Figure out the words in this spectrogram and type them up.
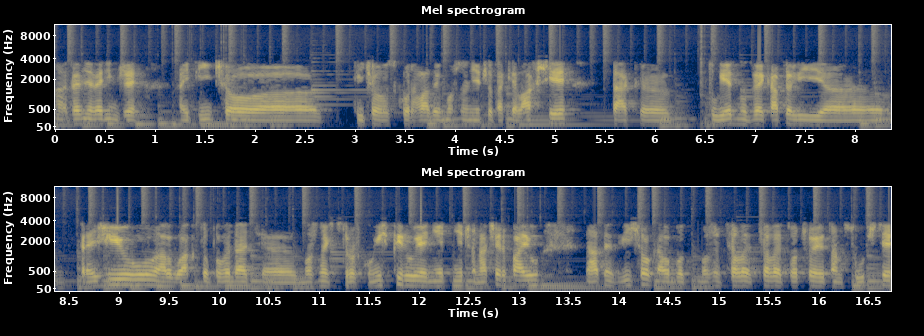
A pevne verím, že aj tí, čo, tí, čo skôr hľadajú možno niečo také ľahšie, tak e, tú jednu, dve kapely e, prežijú, alebo ako to povedať, e, možno ich trošku inšpiruje, nie, niečo načerpajú na ten zvyšok, alebo možno celé, celé to, čo je tam v súčte,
